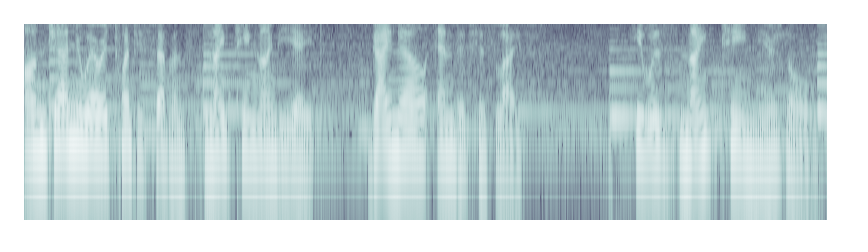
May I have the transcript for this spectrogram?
On January 27, 1998, Guynel ended his life. He was 19 years old.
